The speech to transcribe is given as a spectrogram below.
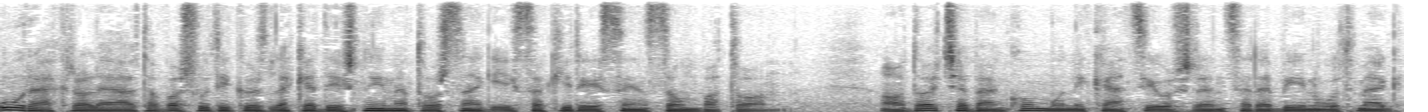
Órákra leállt a vasúti közlekedés Németország északi részén szombaton. A Deutsche Bahn kommunikációs rendszere bénult meg,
